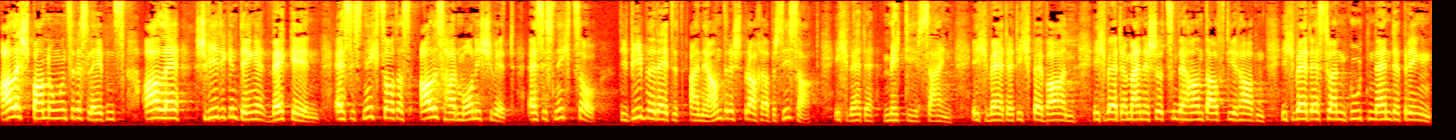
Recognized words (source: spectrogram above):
alle Spannungen unseres Lebens, alle schwierigen Dinge weggehen. Es ist nicht so, dass alles harmonisch wird. Es ist nicht so. Die Bibel redet eine andere Sprache, aber sie sagt, ich werde mit dir sein, ich werde dich bewahren, ich werde meine schützende Hand auf dir haben, ich werde es zu einem guten Ende bringen,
